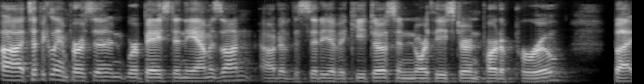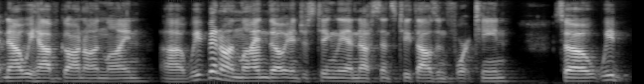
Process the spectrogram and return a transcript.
Uh, typically in person, we're based in the Amazon out of the city of Iquitos in northeastern part of Peru. But now we have gone online. Uh, we've been online though, interestingly enough, since 2014. So we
